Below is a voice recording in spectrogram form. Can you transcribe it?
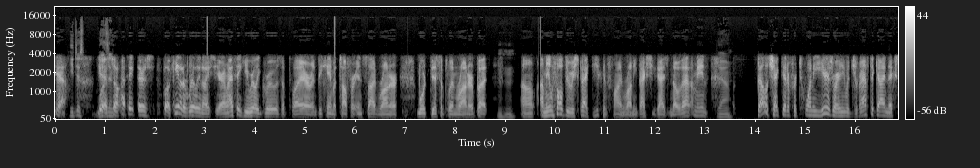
Yeah. He just Yeah, so I think there's look. He had a really nice year. I mean, I think he really grew as a player and became a tougher inside runner, more disciplined runner. But Mhm. uh, I mean, with all due respect, you can find running backs. You guys know that. I mean, yeah. Belichick did it for 20 years, where he would draft a guy next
